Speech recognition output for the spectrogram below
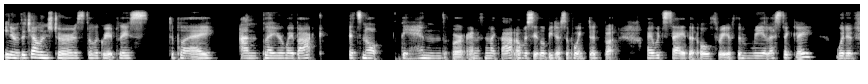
you know, the challenge tour is still a great place to play and play your way back. It's not the end or anything like that. Obviously, they'll be disappointed, but I would say that all three of them realistically would have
